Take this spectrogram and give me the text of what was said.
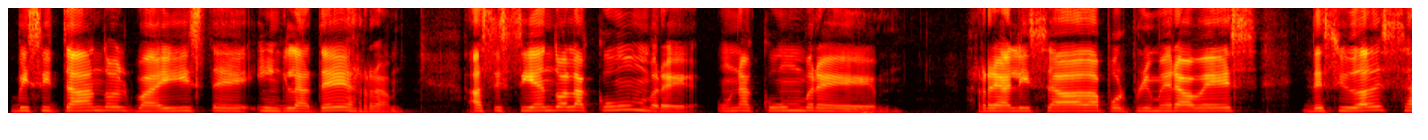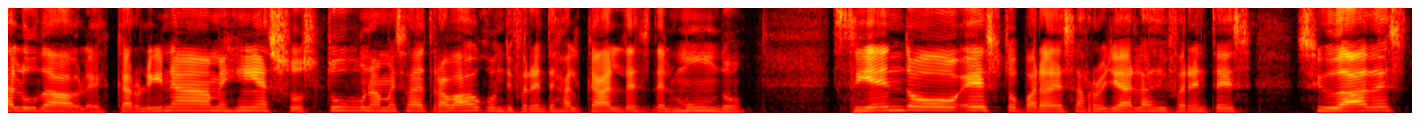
visitando el país de Inglaterra, asistiendo a la cumbre, una cumbre realizada por primera vez de ciudades saludables. Carolina Mejía sostuvo una mesa de trabajo con diferentes alcaldes del mundo, siendo esto para desarrollar las diferentes ciudades,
